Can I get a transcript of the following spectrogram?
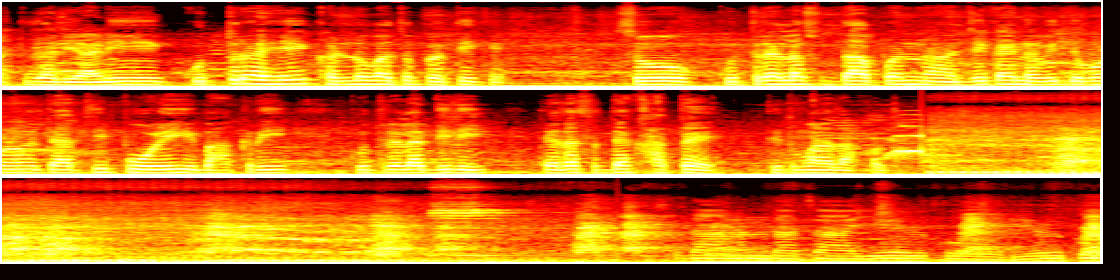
आरती झाली आणि कुत्र हे खंडोबाचं प्रतीक आहे. सो कुत्र्याला सुद्धा आपण जे काही नैवेद्य बनवलं त्यातली पोळी भाकरी कुत्र्याला दिली त्याला सध्या खातं आहे ते तुम्हाला दाखवतो. सदानंदाचा येळकोड येळकोड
